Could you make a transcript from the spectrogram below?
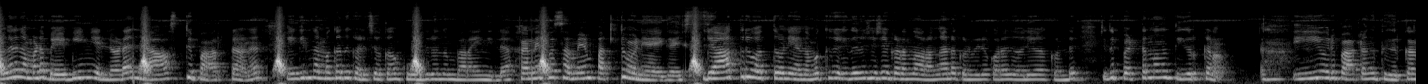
അങ്ങനെ നമ്മുടെ ബേബി എല്ലോടെ ലാസ്റ്റ് പാർട്ടാണ് എങ്കിൽ നമുക്കത് കളിച്ചു നോക്കാൻ കൂടുതലൊന്നും പറയുന്നില്ല. കാരണം ഇപ്പൊ സമയം പത്ത് മണിയായി ഗൈസ് രാത്രി പത്ത് മണിയായി. നമുക്ക് ഇതിനു ശേഷം കിടന്ന് ഉറങ്ങാനൊക്കെ ഉണ്ട്. പിന്നെ കുറെ ജോലികളൊക്കെ ഉണ്ട്. ഇത് പെട്ടെന്നൊന്ന് തീർക്കണം. ഈ ഒരു പാർട്ട് അങ്ങ് തീർക്കാൻ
